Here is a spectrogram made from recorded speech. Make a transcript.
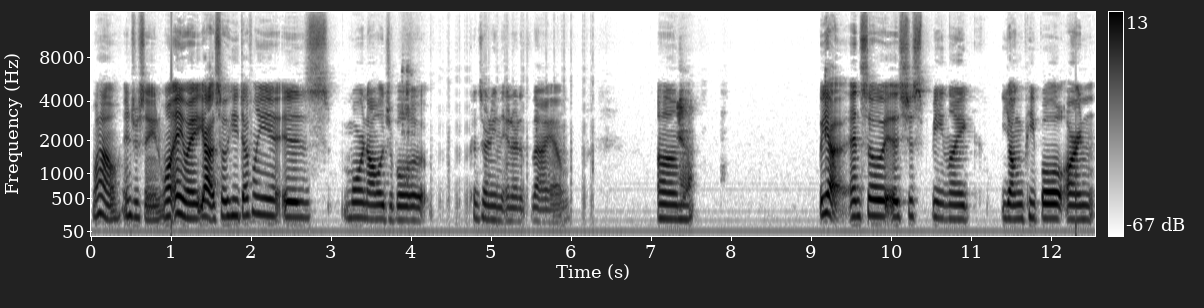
Wow, interesting. Well, anyway, yeah, so he definitely is more knowledgeable concerning the internet than I am. Um, Yeah. But yeah, and so it's just being like young people aren't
